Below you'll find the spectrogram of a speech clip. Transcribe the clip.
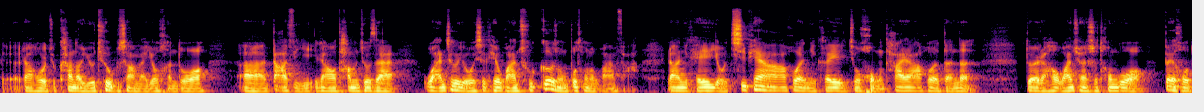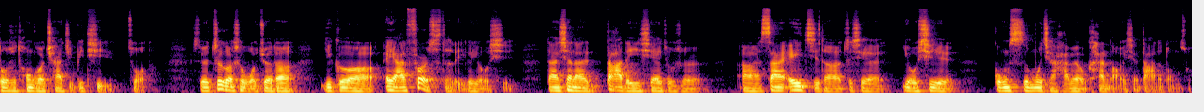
呃然后我就看到 YouTube 上面有很多呃大 V，然后他们就在玩这个游戏，可以玩出各种不同的玩法，然后你可以有欺骗啊，或者你可以就哄她呀，或者等等，对，然后完全是通过背后都是通过 ChatGPT 做的，所以这个是我觉得一个 AI first 的一个游戏，但现在大的一些就是呃三 A 级的这些游戏公司目前还没有看到一些大的动作。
